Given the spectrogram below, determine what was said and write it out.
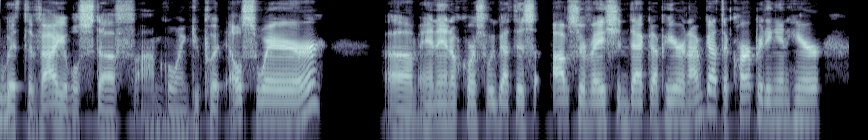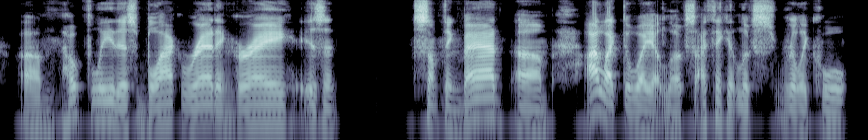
with the valuable stuff I'm going to put elsewhere. Um, and then, of course, we've got this observation deck up here, and I've got the carpeting in here. Um, hopefully, this black, red, and gray isn't something bad. Um, I like the way it looks. I think it looks really cool,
